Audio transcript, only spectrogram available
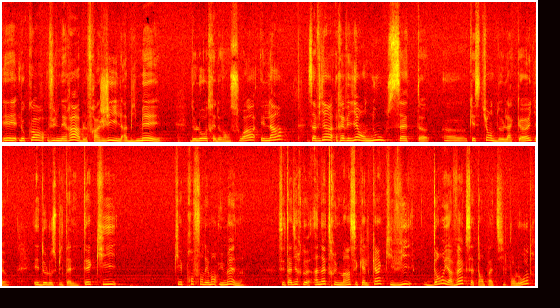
et le corps vulnérable, fragile, abîmé de l'autre est devant soi, et là, ça vient réveiller en nous cette euh, question de l'accueil et de l'hospitalité qui, qui est profondément humaine. C'est-à-dire qu'un être humain, c'est quelqu'un qui vit dans et avec cette empathie pour l'autre.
